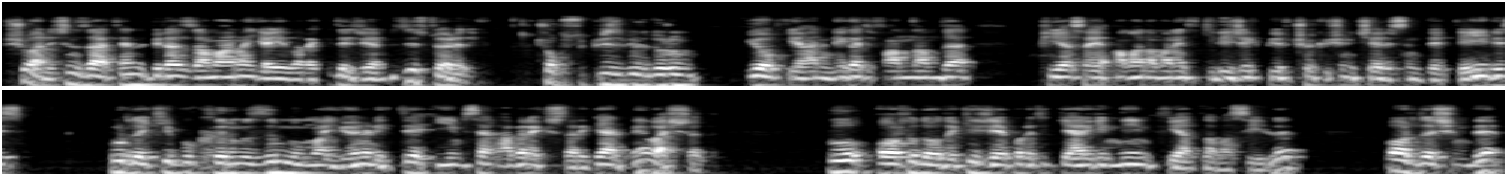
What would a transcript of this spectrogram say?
Şu an için zaten biraz zamana yayılarak gideceğimizi söyledik. Çok sürpriz bir durum yok. Yani negatif anlamda piyasaya aman aman etkileyecek bir çöküşün içerisinde değiliz. Buradaki bu kırmızı muma yönelik de iyimser haber akışları gelmeye başladı. Bu Orta Doğu'daki jeopolitik gerginliğin fiyatlamasıydı. Orada şimdi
